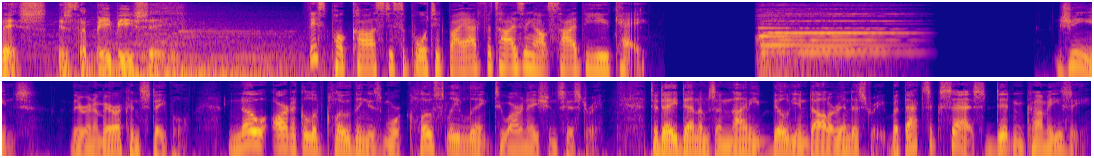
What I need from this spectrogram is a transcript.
This is the BBC. This podcast is supported by advertising outside the UK. Jeans. They're an American staple. No article of clothing is more closely linked to our nation's history. Today, denim's a $90 billion industry, but that success didn't come easy.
